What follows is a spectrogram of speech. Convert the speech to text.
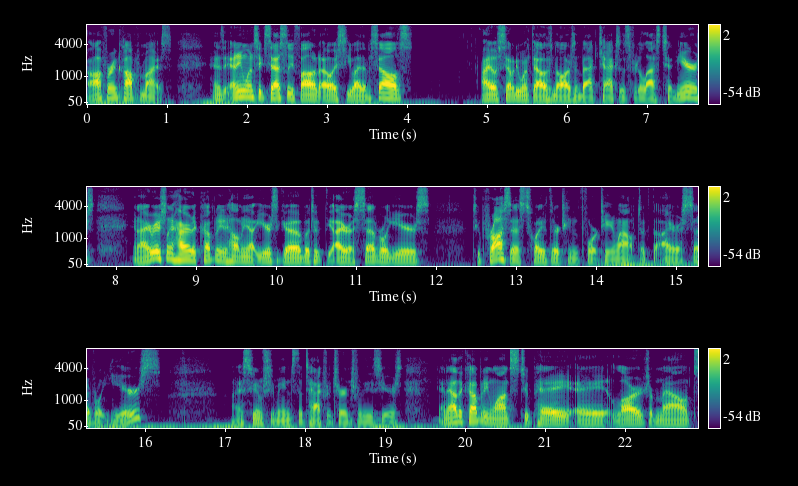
Offer in compromise. Has anyone successfully filed an OIC by themselves? I owe $71,000 in back taxes for the last 10 years, and I originally hired a company to help me out years ago, but took the IRS several years to process 2013 and 14. Wow, took the IRS several years? I assume she means the tax returns for these years. And now the company wants to pay a large amount.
